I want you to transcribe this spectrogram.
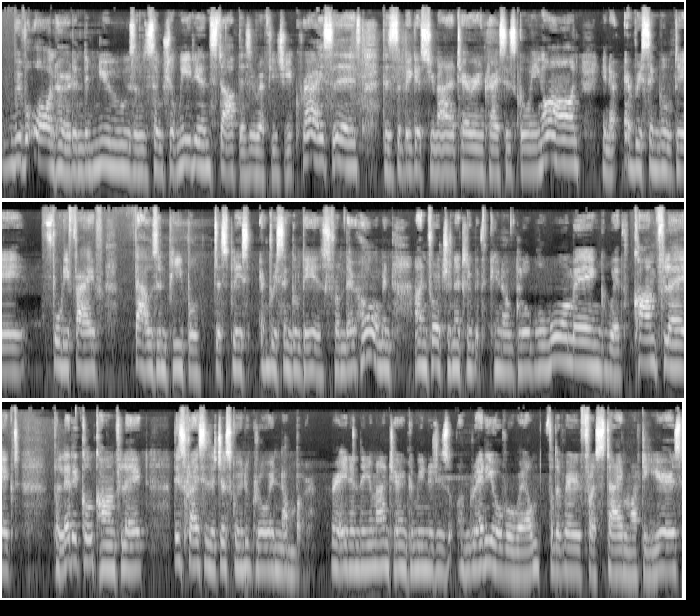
we've all heard in the news and social media and stuff. There's a refugee crisis. There's the biggest humanitarian crisis going on. You know, every single day, 45 thousand people displaced every single day is from their home and unfortunately with you know global warming with conflict political conflict this crisis is just going to grow in number right? And the humanitarian community is already overwhelmed for the very first time after years.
